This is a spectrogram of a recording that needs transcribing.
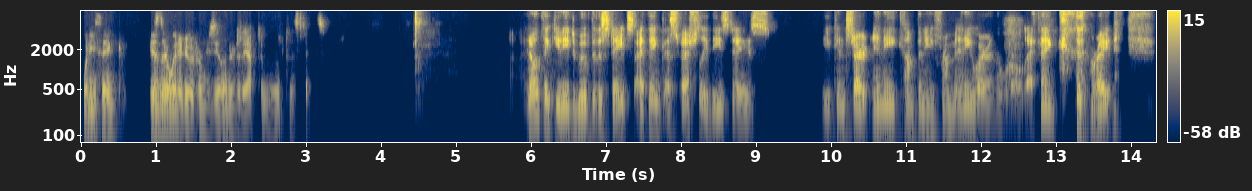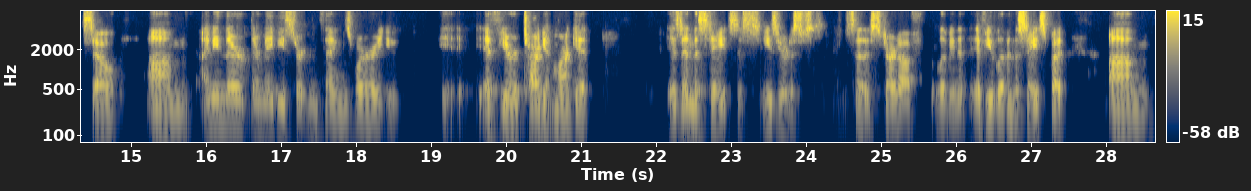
What do you think? Is there a way to do it from New Zealand, or do they have to move to the states? I don't think you need to move to the States. I think especially these days, you can start any company from anywhere in the world, I think, right? So, um, I mean, there, there may be certain things where you, if your target market is in the States, it's easier to, to start off living, if you live in the States, but, um,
